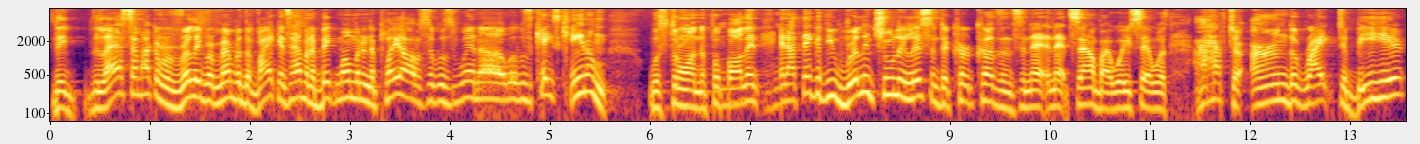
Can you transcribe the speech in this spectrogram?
The, the last time I can really remember the Vikings having a big moment in the playoffs, it was when uh, it was Case Keenum was throwing the football. And and I think if you really truly listen to Kirk Cousins and that in that soundbite where he said was, I have to earn the right to be here.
